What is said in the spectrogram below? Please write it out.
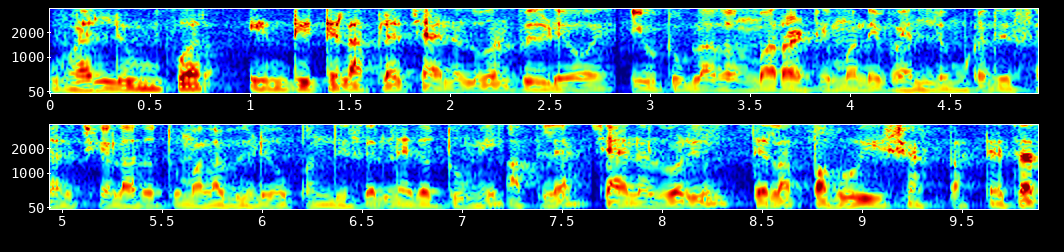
व्हॉल्यूमवर इन डिटेल आपल्या चॅनलवर व्हिडिओ आहे. युट्यूबला जाऊन मनी व्हॉल्यूम कधी सर्च केला तर तुम्हाला व्हिडिओ पण दिसेल. नाही तर तुम्ही आपल्या चॅनलवर येऊन त्याला पाहूही शकता. त्याच्यात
